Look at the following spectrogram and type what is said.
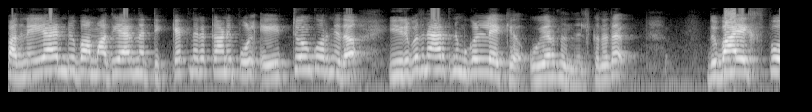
പതിനയ്യായിരം രൂപ മതിയായിരുന്ന ടിക്കറ്റ് നിരക്കാണ് ഇപ്പോൾ ഏറ്റവും കുറഞ്ഞത് ഇരുപതിനായിരത്തിന് മുകളിലേക്ക് ഉയർന്നു നിൽക്കുന്നത്. ദുബായ് എക്സ്പോ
